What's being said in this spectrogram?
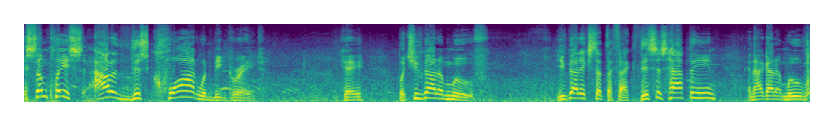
someplace out of this quad would be great. Okay? But you've got to move. You've got to accept the fact this is happening, and I got to move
